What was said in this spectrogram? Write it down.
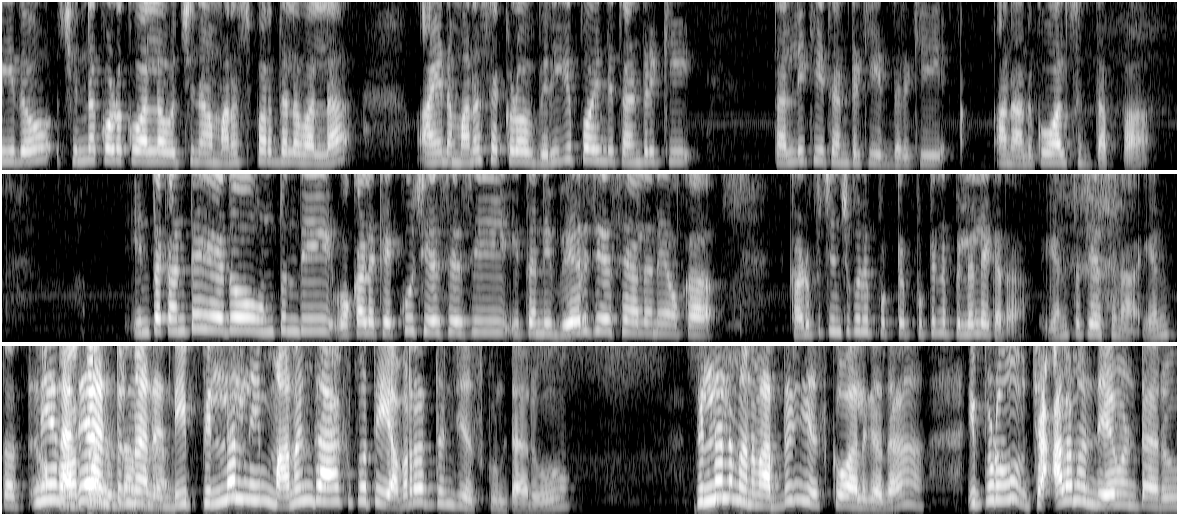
మీదో చిన్న కొడుకు వల్ల వచ్చిన మనస్పర్ధల వల్ల ఆయన మనసు ఎక్కడో విరిగిపోయింది తండ్రికి తల్లికి తండ్రికి ఇద్దరికి అని అనుకోవాల్సింది తప్ప ఇంతకంటే ఏదో ఉంటుంది ఒకళ్ళకి ఎక్కువ చేసేసి ఇతన్ని వేరు చేసేయాలనే ఒక కడుపు చించుకుని పుట్టి పుట్టిన పిల్లలే కదా. ఎంత చేసినా ఎంత నేను అదే. అంటున్నానండి పిల్లల్ని మనం కాకపోతే ఎవరు అర్థం చేసుకుంటారు? పిల్లలు మనం అర్థం చేసుకోవాలి కదా. ఇప్పుడు చాలామంది ఏమంటారు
